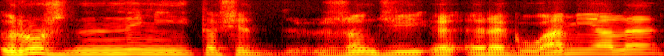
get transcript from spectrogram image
różnymi to się rządzi regułami, ale,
